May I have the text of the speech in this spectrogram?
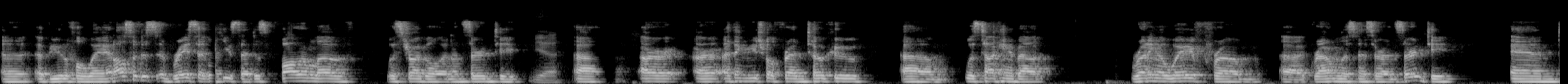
a, a beautiful way, and also just embrace it, like you said, just fall in love with struggle and uncertainty Yeah. uh, our, our I think mutual friend Toku um, was talking about running away from uh, groundlessness or uncertainty, and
